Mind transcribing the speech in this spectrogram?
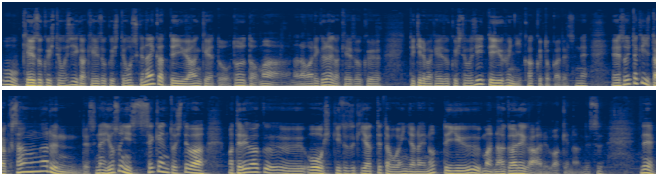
を継続してほしいか継続してほしくないかっていうアンケートを取ると、まあ、7割ぐらいが継続できれば継続してほしいっていうふうに書くとかですね、えー、そういった記事たくさんあるんですね。要するに世間としては、まあ、テレワークを引き続きやってた方がいいんじゃないのっていう、まあ、流れがあるわけなんです。で、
